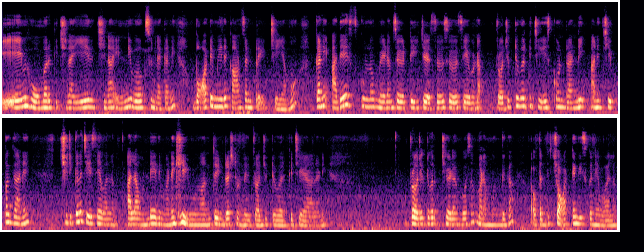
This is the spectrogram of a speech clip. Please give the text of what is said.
ఏమి హోంవర్క్ ఇచ్చినా ఏది ఇచ్చినా ఎన్ని వర్క్స్ ఉన్నా కానీ వాటి మీద కాన్సన్ట్రేట్ చేయము. కానీ అదే స్కూల్లో మేడమ్స్ టీచర్స్ సర్స్ ఏమైనా ప్రాజెక్ట్ వర్క్ చేసుకొని రండి అని చెప్పగానే చిటికలు చేసేవాళ్ళం. అలా ఉండేది మనకి. అంత ఇంట్రెస్ట్ ఉండేది ప్రాజెక్ట్ వర్క్ చేయాలని. ప్రాజెక్ట్ వర్క్ చేయడం కోసం మనం ముందుగా ఒక పెద్ద చాట్ని తీసుకునే వాళ్ళం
